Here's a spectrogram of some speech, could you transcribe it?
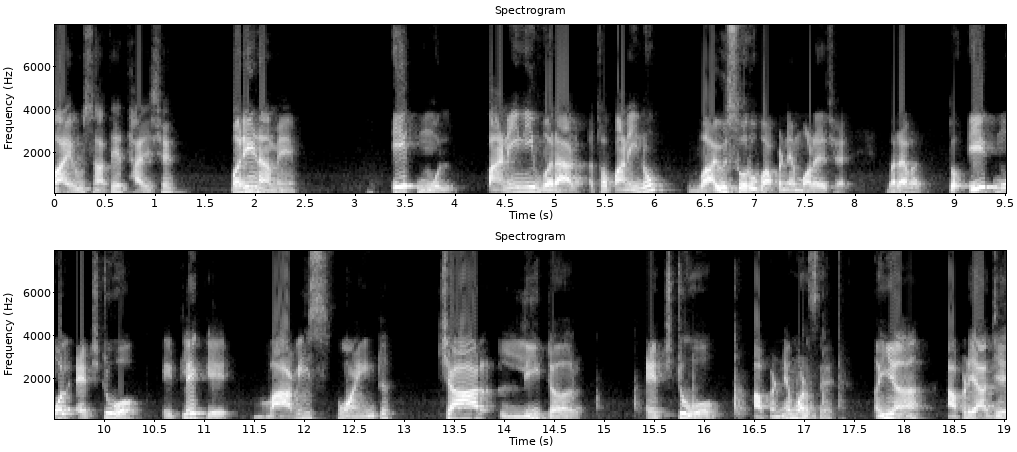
વાયુ સાથે થાય છે. પરિણામે એક મોલ પાણીની વરાળ અથવા પાણીનું વાયુ સ્વરૂપ આપણને મળે છે. બરાબર? તો એક મોલ એચ એટલે કે બાવીસ પોઈન્ટ ચાર લીટર એચ આપણને મળશે. અહીંયા આપણે આ જે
